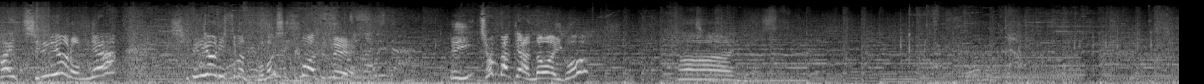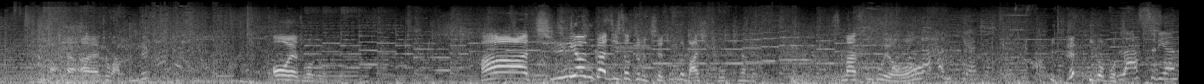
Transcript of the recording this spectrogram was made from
아이 질리언 없냐? 질리언 있으면 더 맛있을 것 같은데. 야 2천밖에 안 나와 이거? 아. 아, 야, 좀 아픈데? 어, 야, 좋아, 좋아. 아, 질리언까지 있었으면 진짜 좀 더 맛이 좋긴 하겠다. 스마 쓰고요. 함께하시. 이거 뭐? 라스리안.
